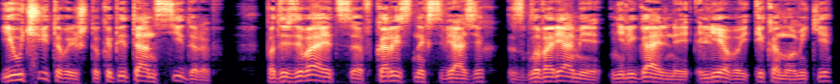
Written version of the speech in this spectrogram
и учитывая, что капитан Сидоров подозревается в корыстных связях с главарями нелегальной левой экономики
